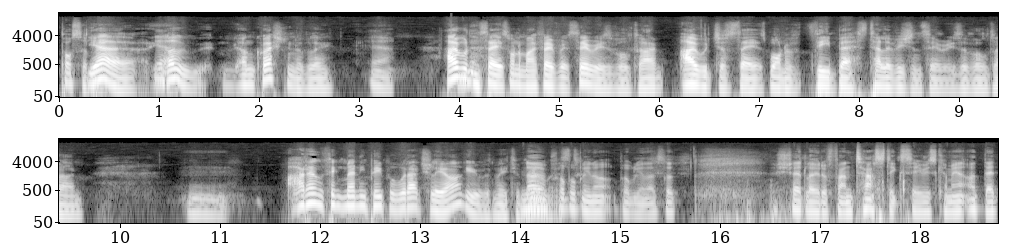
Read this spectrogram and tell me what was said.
possibly. Yeah. Yeah. Oh, unquestionably. yeah. I wouldn't say it's one of my favourite series of all time. I would just say it's one of the best television series of all time. Hmm. I don't think many people would actually argue with me, to be honest. No, honest. probably not. Probably not. A, a shed load of fantastic series coming out. Dead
